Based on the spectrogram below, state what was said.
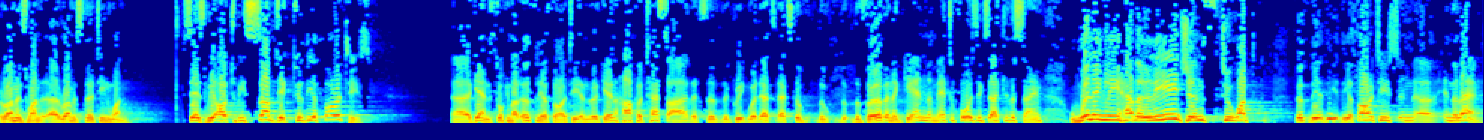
Romans, 1, uh, Romans 13 1 says we are to be subject to the authorities. Uh, again, it's talking about earthly authority, and again, hypotasai, that's the, the Greek word, that's, that's the, the, the, verb, and again, the metaphor is exactly the same. Willingly have allegiance to what the, the, the authorities in, uh, in the land.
